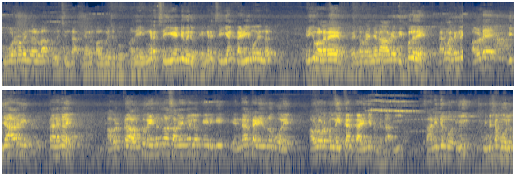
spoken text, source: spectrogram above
കൂടണമെന്നുള്ള ഒരു ചിന്ത ഞങ്ങൾ പങ്കുവച്ചപ്പോൾ അത് എങ്ങനെ ചെയ്യേണ്ടി വരും എങ്ങനെ ചെയ്യാൻ കഴിയുമോ എന്ന് എനിക്ക് വളരെ എന്താ പറയുക ഞാൻ ആകെ വിഹുലതയെ കാരണം അല്ലെങ്കിൽ അവരുടെ വിചാര തലങ്ങളെ അവർക്ക് അവർക്ക് വേണ്ടുന്ന സമയങ്ങളിലൊക്കെ എനിക്ക് എന്നാൽ കഴിയുന്നത് പോലെ അവളോടൊപ്പം നിൽക്കാൻ കഴിഞ്ഞിട്ടുണ്ട്. ഈ സാന്നിധ്യം ഈ നിമിഷം പോലും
